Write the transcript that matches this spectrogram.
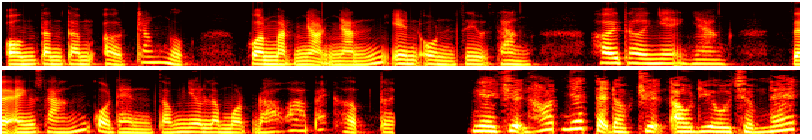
ôm tâm tâm ở trong ngực, khuôn mặt nhỏ nhắn yên ổn dịu dàng, hơi thở nhẹ nhàng, dưới ánh sáng của đèn giống như là một đóa hoa bách hợp tươi. Nghe chuyện hot nhất tại đọc truyện audio.net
